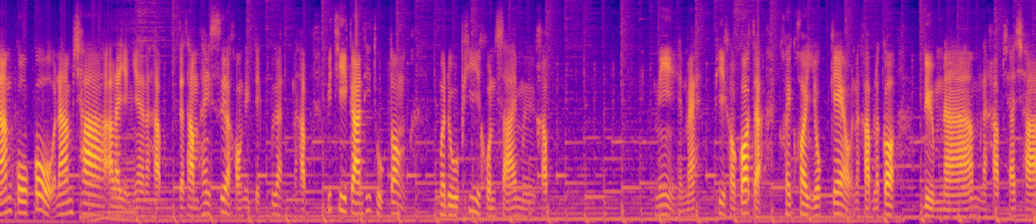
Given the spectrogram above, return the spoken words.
น้ำโกโก้ น้ำชาอะไรอย่างเงี้ยนะครับ จะทำให้เสื้อของเด็กๆเปื้อนนะครับ วิธีการที่ถูกต้องมาดูพี่คนซ้ายมือครับ นี่เห็นไหมพี่เขาก็จะค่อยๆยยกแก้วนะครับ แล้วก็ดื่มน้ำนะครับช้า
